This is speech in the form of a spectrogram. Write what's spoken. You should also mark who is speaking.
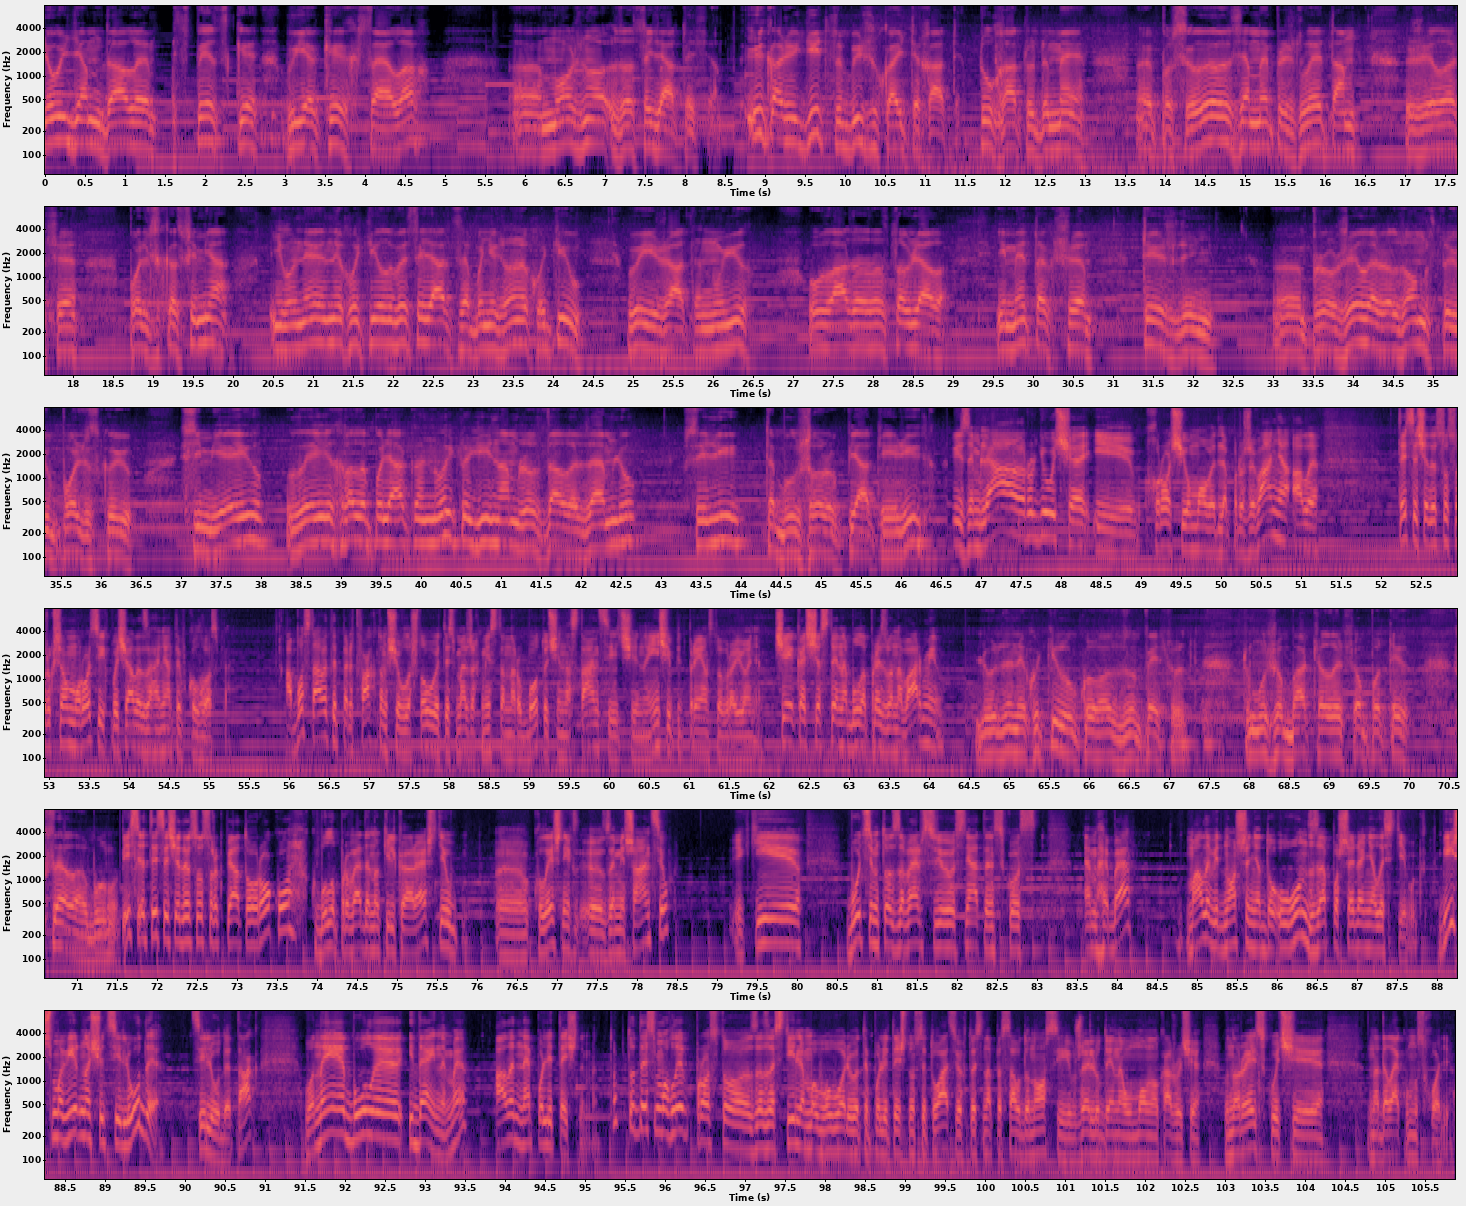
Speaker 1: людям дали списки, в яких селах е, можна заселятися. І каже, йдіть собі шукайте хати. Ту хату, де ми е, поселилися, ми прийшли, там жила ще польська сім'я. І вони не хотіли виселятися, бо ніхто не хотів виїжджати. Ну їх влада заставляла. І ми так ще тиждень е, прожили разом з тою польською сім'єю. Виїхали поляки, ну і тоді нам роздали землю в селі. Це був 45-й рік.
Speaker 2: І земля родюча, і хороші умови для проживання, але в 1947 році їх почали заганяти в колгоспи. Або ставити перед фактом, що влаштовуєтесь в межах міста на роботу, чи на станції, чи на інші підприємства в районі. Ще якась частина була призвана в армію.
Speaker 1: Люди не хотіли у когось записувати, тому що бачили, що по тих селах було.
Speaker 2: Після 1945 року було проведено кілька арештів е, колишніх е, замішанців, які буцімто за версією Снятинського МГБ мали відношення до ОУН за поширення листівок. Більш ймовірно, що ці люди, ці люди, так, вони були ідейними. Але не політичними. Тобто, десь могли просто за застіллям обговорювати політичну ситуацію. Хтось написав донос, і вже людина, умовно кажучи, в Норильську чи на Далекому Сході.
